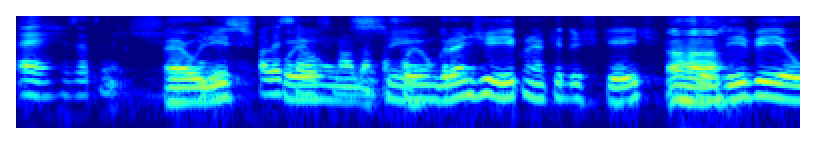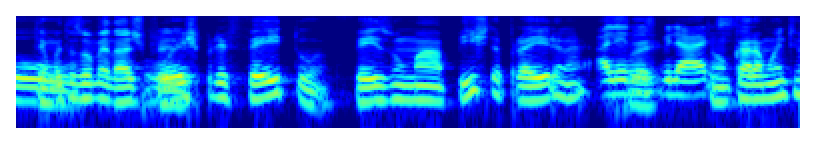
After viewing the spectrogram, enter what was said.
É, exatamente. É, o Ulisses faleceu foi no um, sim. foi um grande ícone aqui do skate. Aham. Inclusive, o, Tem muitas homenagens pra o ex-prefeito fez uma pista pra ele, né? Ali Foi. nos bilhares. É um cara muito...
